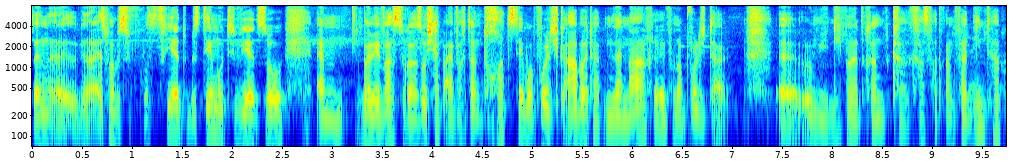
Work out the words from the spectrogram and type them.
Dann äh, erstmal bist du frustriert, bist demotiviert so. Ähm, bei mir war es sogar so, ich habe einfach dann trotzdem, obwohl ich gearbeitet habe in der Nachhilfe und obwohl ich da äh, irgendwie nicht mal dran, krass dran verdient habe,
